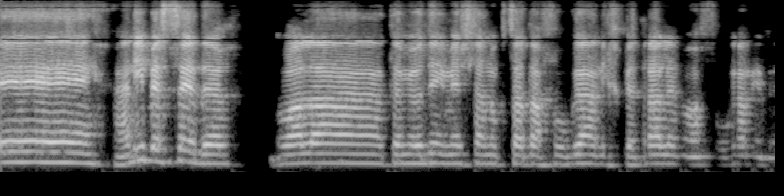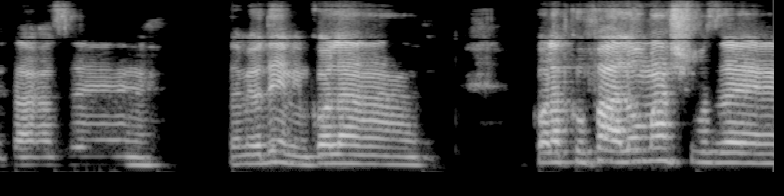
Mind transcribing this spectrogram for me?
אה, אני בסדר, וואלה, אתם יודעים, יש לנו קצת הפוגה, נכפתה עלינו הפוגה מביתר, אז אה, אתם יודעים, עם כל ה... כל התקופה הלא משהו, זה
